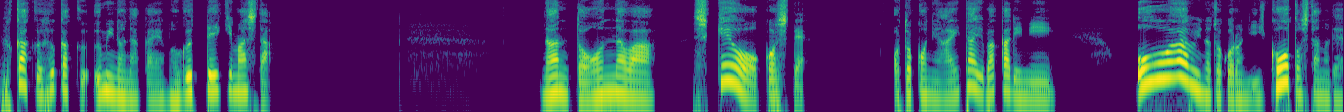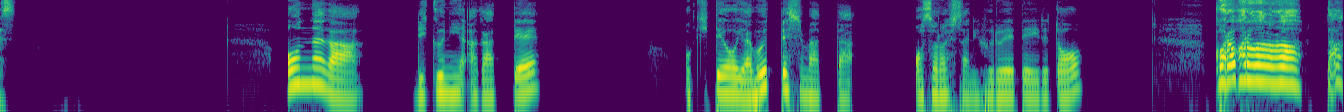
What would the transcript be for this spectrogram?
深く深く海の中へ潜っていきました。なんと女はしけを起こして男に会いたいばかりに大アワビのところに行こうとしたのです。女が陸に上がって掟を破ってしまった。恐ろしさに震えていると。ゴロゴロゴロゴロドッ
